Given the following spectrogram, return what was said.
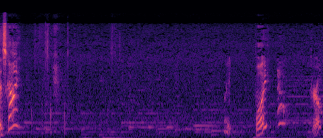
This guy? Wait, boy? Girl?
